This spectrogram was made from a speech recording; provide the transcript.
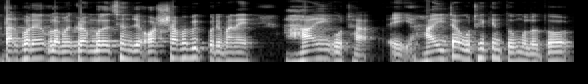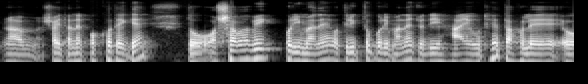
তারপরে ওলামা ইকরাম বলেছেন যে অস্বাভাবিক পরিমাণে হাই ওঠা এই হাইটা উঠে কিন্তু মূলত শয়তানের পক্ষ থেকে। তো অস্বাভাবিক পরিমাণে অতিরিক্ত পরিমাণে যদি হাই উঠে তাহলে ও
